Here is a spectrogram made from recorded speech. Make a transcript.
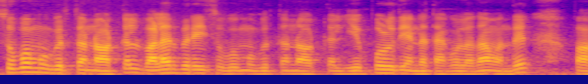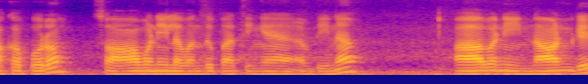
சுபமுகூர்த்த நாட்கள் வளர்பிறை சுபமுகூர்த்த நாட்கள் எப்பொழுது என்ற தகவலை தான் வந்து பார்க்க போகிறோம் ஸோ ஆவணியில் வந்து பார்த்திங்க அப்படின்னா ஆவணி நான்கு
